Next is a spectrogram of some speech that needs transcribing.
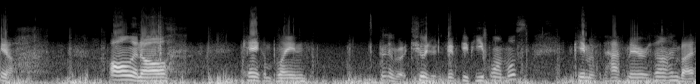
you know, all in all, can't complain. I think about 250 people almost came up with the half marathon, but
